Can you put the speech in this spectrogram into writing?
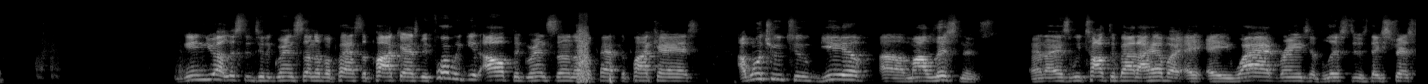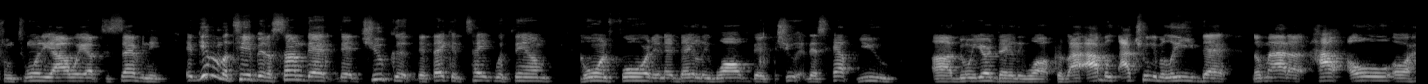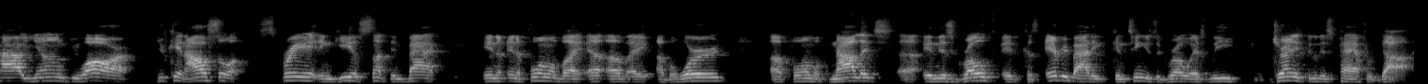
Again, you are listening to the Grandson of a Pastor podcast. Before we get off the Grandson of a Pastor podcast, I want you to give uh, my listeners, and as we talked about, I have a, a, a, wide range of listeners. They stretch from 20 all the way up to 70. If give them a tidbit of something that that you could that they could take with them going forward in their daily walk that you that's helped you uh, doing your daily walk. Because I, I I truly believe that no matter how old or how young you are, you can also spread and give something back in a, in a form of a of a of a word, a form of knowledge uh, in this growth, because everybody continues to grow as we journey through this path with God.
